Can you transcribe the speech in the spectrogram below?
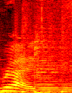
red,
